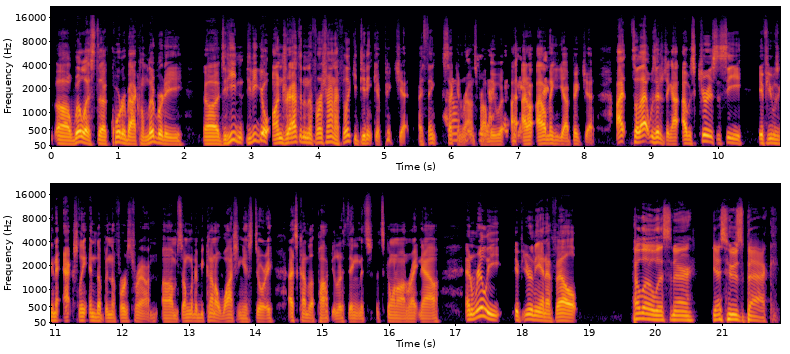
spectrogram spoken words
uh, Willis, the quarterback from Liberty, uh, did he did he go undrafted in the first round? I feel like he didn't get picked yet. I think second round's probably. I, I, don't, I don't think he got picked yet. I so that was interesting. I, I was curious to see if he was going to actually end up in the first round. Um, so I'm going to be kind of watching his story. That's kind of the popular thing that's that's going on right now. And really, if you're in the NFL, hello, listener. Guess who's back?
